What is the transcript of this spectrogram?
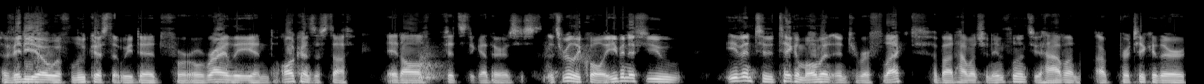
a video with Lucas that we did for O'Reilly and all kinds of stuff. It all fits together. It's just, it's really cool. Even if you, even to take a moment and to reflect about how much an influence you have on a particular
